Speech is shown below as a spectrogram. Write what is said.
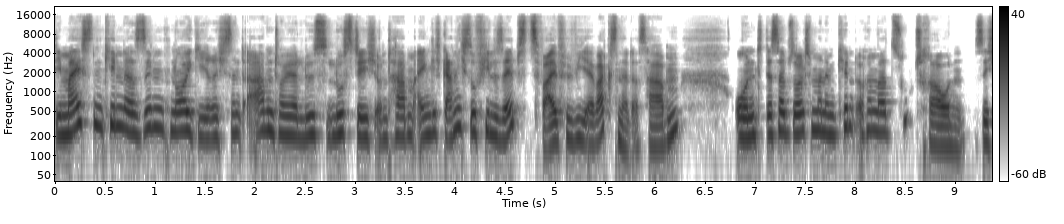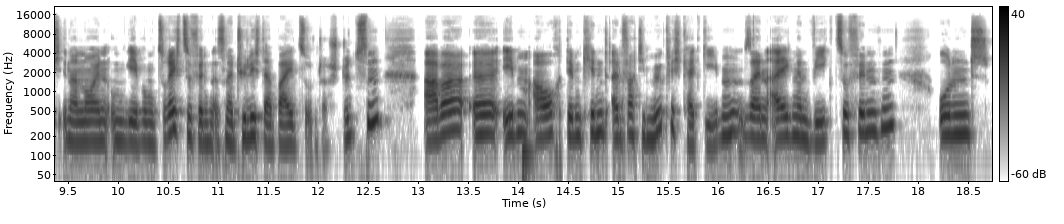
die meisten Kinder sind neugierig, sind abenteuerlustig und haben eigentlich gar nicht so viele Selbstzweifel, wie Erwachsene das haben. Und deshalb sollte man dem Kind auch immer zutrauen, sich in einer neuen Umgebung zurechtzufinden, es natürlich dabei zu unterstützen, aber äh, eben auch dem Kind einfach die Möglichkeit geben, seinen eigenen Weg zu finden. Und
